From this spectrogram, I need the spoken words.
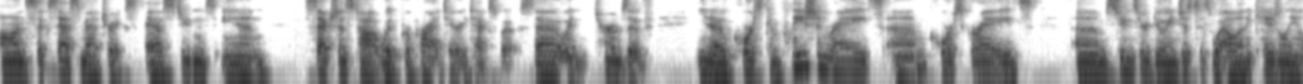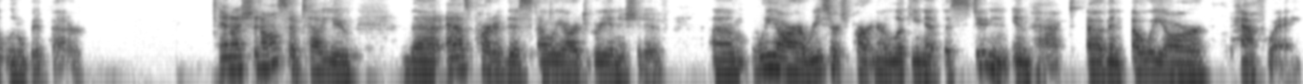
on success metrics as students in sections taught with proprietary textbooks. So in terms of, you know, course completion rates, um, course grades, um, students are doing just as well and occasionally a little bit better. And I should also tell you that as part of this OER degree initiative, um, we are a research partner looking at the student impact of an OER pathway.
